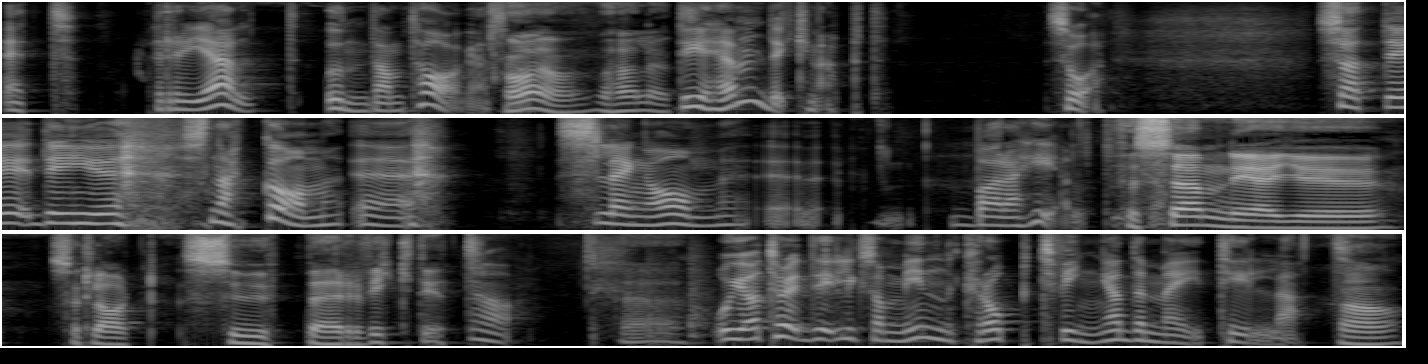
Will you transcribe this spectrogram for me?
ett rejält undantag. Alltså. Ja, ja. Det händer knappt. Så. Så att det, det är ju snacka om eh, slänga om eh, bara helt. För liksom. sömn är ju såklart superviktigt. Ja. Eh, Och jag tror det är liksom min kropp tvingade mig till att ja.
